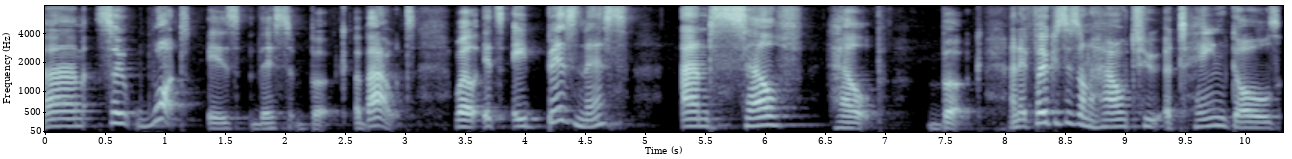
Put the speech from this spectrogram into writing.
Um, so, what is this book about? Well, it's a business and self help book, and it focuses on how to attain goals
